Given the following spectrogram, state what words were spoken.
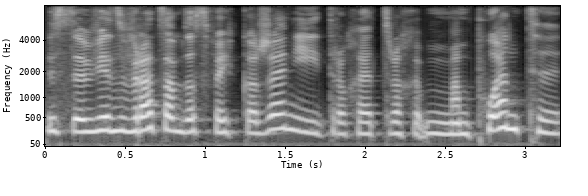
więc wracam do swoich korzeni i trochę, trochę mam puenty,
